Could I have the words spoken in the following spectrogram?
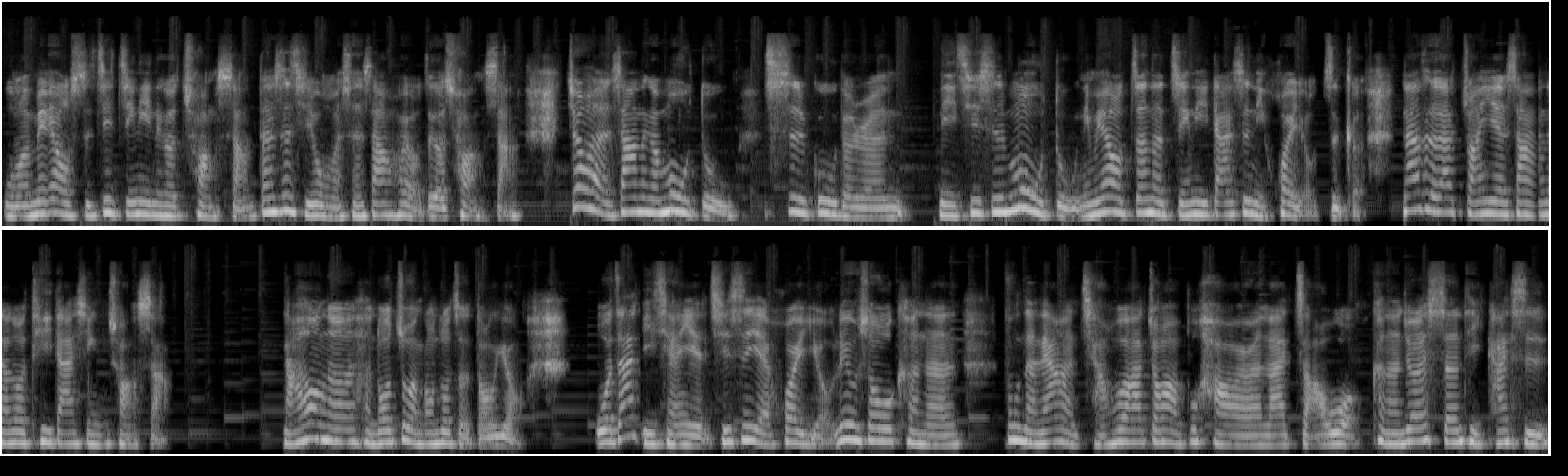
我们没有实际经历那个创伤，但是其实我们身上会有这个创伤，就很像那个目睹事故的人。你其实目睹，你没有真的经历，但是你会有这个。那这个在专业上叫做替代性创伤。然后呢，很多助人工作者都有。我在以前也其实也会有，例如说，我可能负能量很强，或者他状况不好的人来找我，可能就会身体开始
